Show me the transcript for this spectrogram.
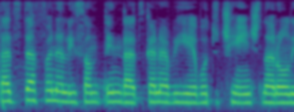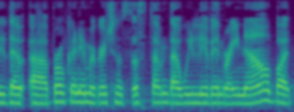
that's definitely something that's going to be able to change not only the uh, broken immigration system that we live in right now, but,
